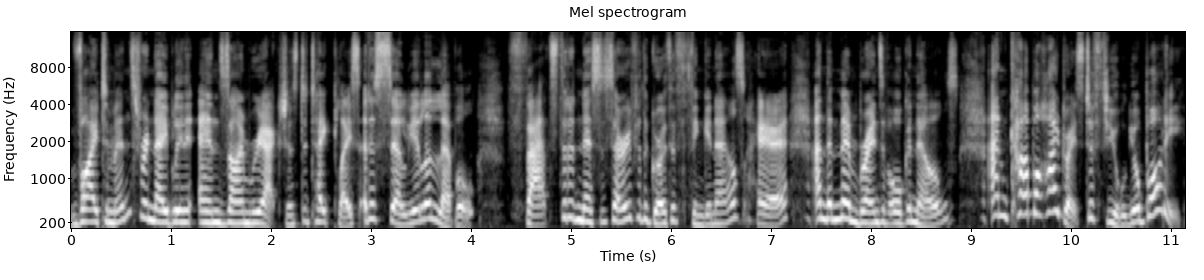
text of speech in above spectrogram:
vitamins for enabling enzyme reactions to take place at a cellular level, fats that are necessary for the growth of fingernails, hair, and the membranes of organelles, and carbohydrates to fuel your body.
